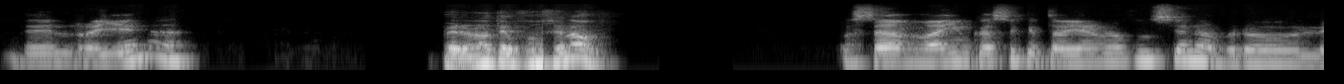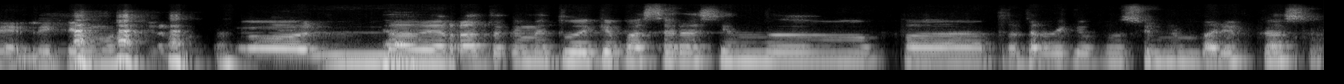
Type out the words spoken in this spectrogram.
del rellena? Pero no te funcionó. O sea, hay un caso que todavía no me funciona, pero le, le quiero mostrar la de rato que me tuve que pasar haciendo para tratar de que funcione en varios casos.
